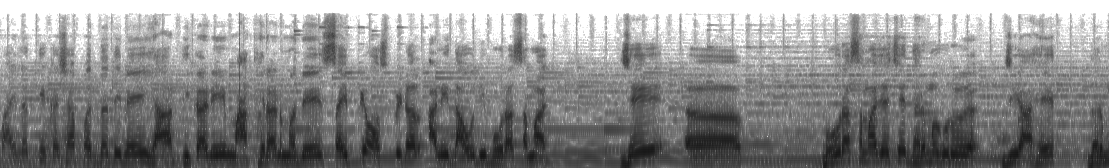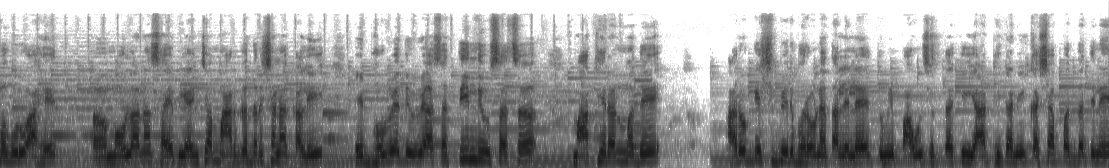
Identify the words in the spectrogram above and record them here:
पाहिलं की कशा पद्धतीने ह्या ठिकाणी माथेरानमध्ये सैपी हॉस्पिटल आणि दाऊदी बोरा समाज जे अ, बोहरा समाजाचे धर्मगुरू जी आहेत धर्मगुरू आहेत मौलाना साहेब यांच्या मार्गदर्शनाखाली हे भव्य दिव्य असं तीन दिवसाचं माथेरानमध्ये आरोग्य शिबिर भरवण्यात आलेलं आहे. तुम्ही पाहू शकता की या ठिकाणी कशा पद्धतीने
